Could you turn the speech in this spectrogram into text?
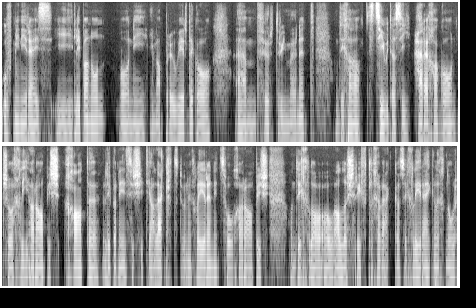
auf meine Reise in Libanon wo ich im April werde gehen ähm, für drei Monate. Und ich habe das Ziel, dass ich her kann gehen und schon ein bisschen Arabisch kann, den libanesischen Dialekt erklären, nicht so hoch Arabisch. Und ich lasse auch alles Schriftliche weg. Also ich lehre eigentlich nur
